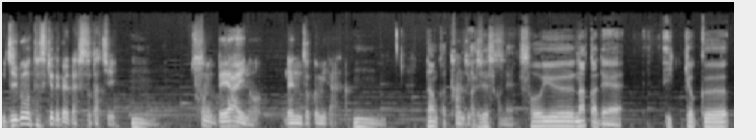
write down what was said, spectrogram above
自分を助けてくれた人たち、うん。その出会いの連続みたいな。うん。なんか、あ感じがれですかね。そういう中で、一曲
